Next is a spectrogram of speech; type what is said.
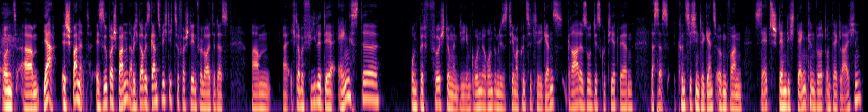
und ähm, ja, ist spannend, ist super spannend, aber ich glaube, es ist ganz wichtig zu verstehen für Leute, dass ähm, äh, ich glaube, viele der Ängste und Befürchtungen, die im Grunde rund um dieses Thema Künstliche Intelligenz gerade so diskutiert werden, dass das Künstliche Intelligenz irgendwann selbstständig denken wird und dergleichen.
